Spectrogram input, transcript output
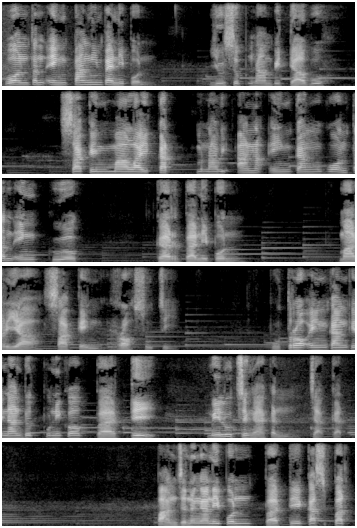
Wonten ing pangimpenipun Yusuf nampi dawuh saking malaikat menawi anak ingkang wonten ing guwa garbanipun Maria saking roh suci. Putra ingkang kinandhut punika badhe milujengaken jagat. Panjenenganipun badhe kasebat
